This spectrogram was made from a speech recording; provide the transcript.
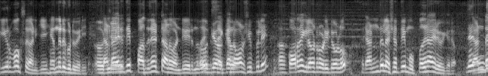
ഗിയർ ബോക്സ് കാണിക്കും എന്നിട്ട് കൂട്ടി വരി. രണ്ടായിരത്തി പതിനെട്ടാണ് വണ്ടി വരുന്നത്. സെക്കൻഡ് ഓണർഷിപ്പിൽ കുറഞ്ഞ കിലോമീറ്റർ ഓടിയിട്ടുള്ളൂ. രണ്ട് ലക്ഷത്തി മുപ്പതിനായിരം രൂപയ്ക്ക് വരും. രണ്ട്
